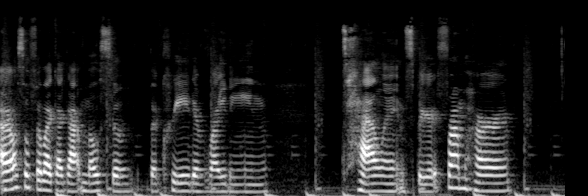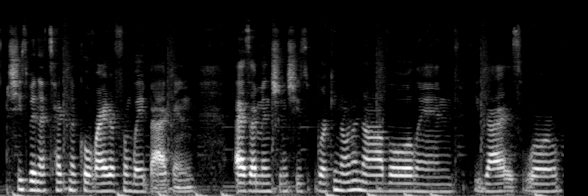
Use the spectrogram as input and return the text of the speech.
I also feel like I got most of the creative writing talent and spirit from her. She's been a technical writer from way back, and as I mentioned, she's working on a novel, and you guys will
